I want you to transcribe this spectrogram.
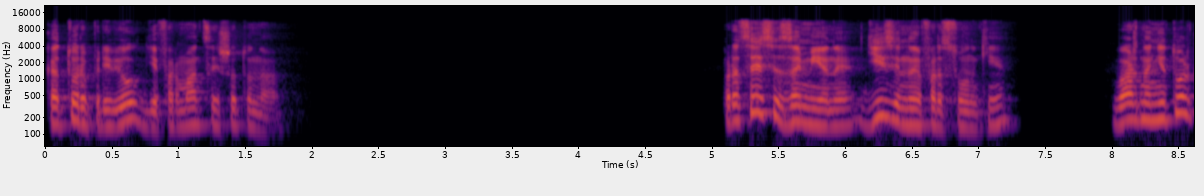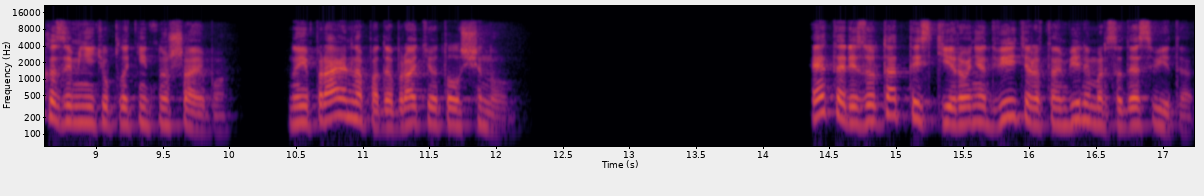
который привел к деформации шатуна. В процессе замены дизельной форсунки важно не только заменить уплотнительную шайбу, но и правильно подобрать ее толщину. Это результат тестирования двигателя автомобиля Mercedes Vito.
